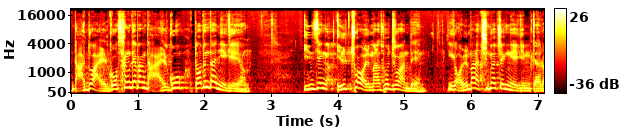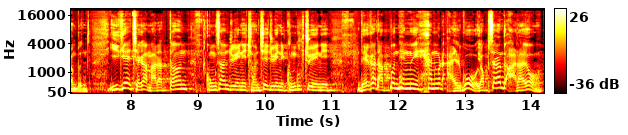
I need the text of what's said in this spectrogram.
나도 알고 상대방도 알고 떠든다는 얘기예요. 인생 1초 얼마나 소중한데 이게 얼마나 충격적인 얘기입니까 여러분 이게 제가 말했던 공산주의니 전체주의니 궁극주의니 내가 나쁜 행위 하는 걸 알고 옆 사람도 알아요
